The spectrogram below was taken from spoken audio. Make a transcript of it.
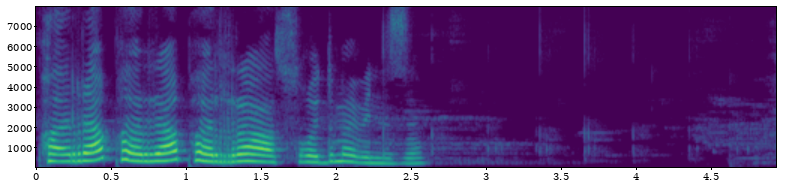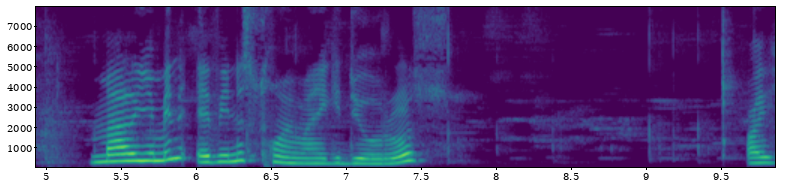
para para para. Soydum evinizi. Meryem'in evini soymaya gidiyoruz. Ay.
